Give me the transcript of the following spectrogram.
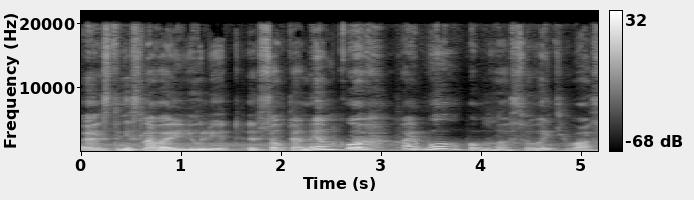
е, Станіслава Юлії Салтаненко. Хай Бог поблагословить вас.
